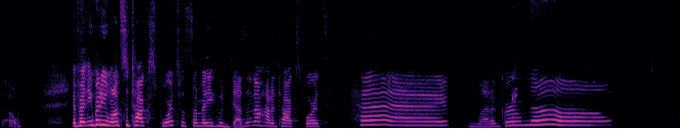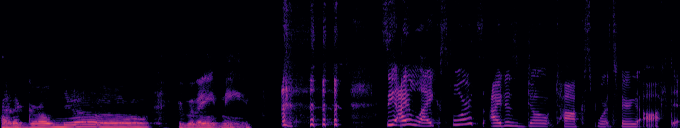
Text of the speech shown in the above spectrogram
So, if anybody wants to talk sports with somebody who doesn't know how to talk sports, hey, let a girl know. Let a girl know. Because it ain't me. See, I like sports. I just don't talk sports very often.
